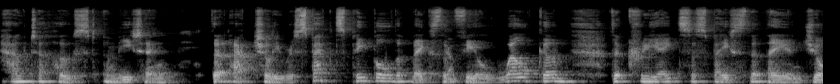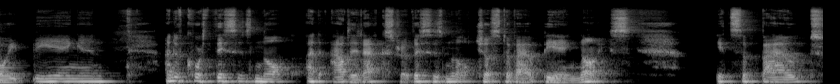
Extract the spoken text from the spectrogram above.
how to host a meeting that actually respects people, that makes them feel welcome, that creates a space that they enjoy being in. And of course, this is not an added extra. This is not just about being nice. It's about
